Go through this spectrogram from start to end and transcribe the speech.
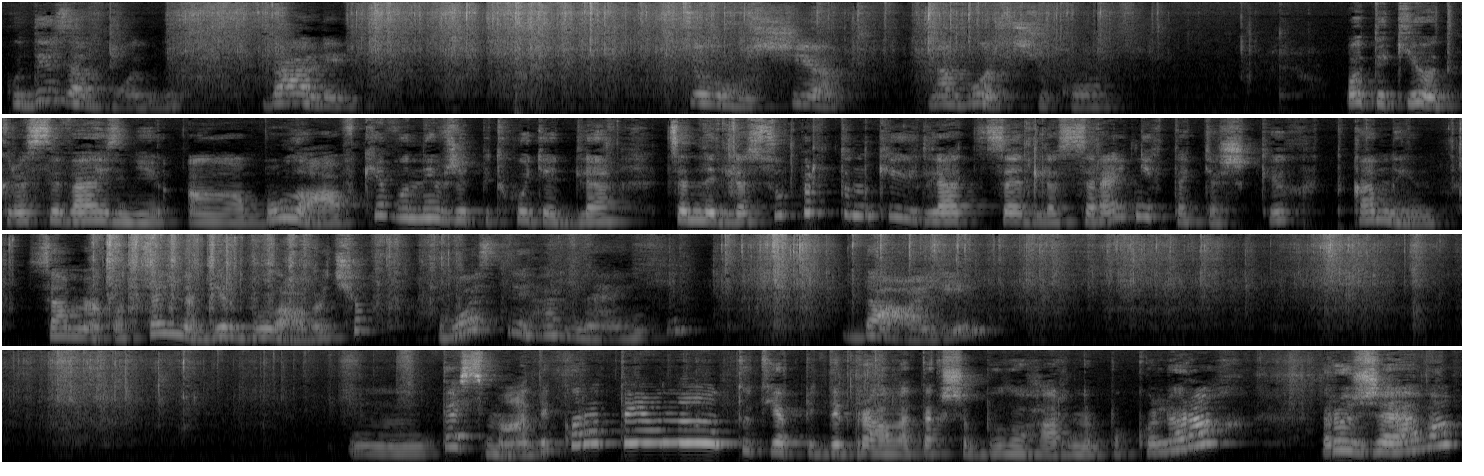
куди завгодно. Далі в цьому ще наборчику отакі от красивезні булавки. Вони вже підходять для це не для супертонких, для це для середніх та тяжких тканин. Саме оцей набір булавочок. Гострі, гарненькі. Далі. М, Тасьма декоративна. Тут я підібрала так, щоб було гарно по кольорах. Рожева.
